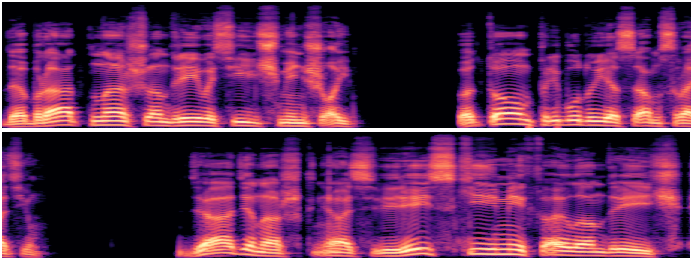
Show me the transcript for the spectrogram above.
да брат наш Андрей Васильевич Меньшой. Потом прибуду я сам с ратью. Дядя наш, князь Верейский Михаил Андреевич,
